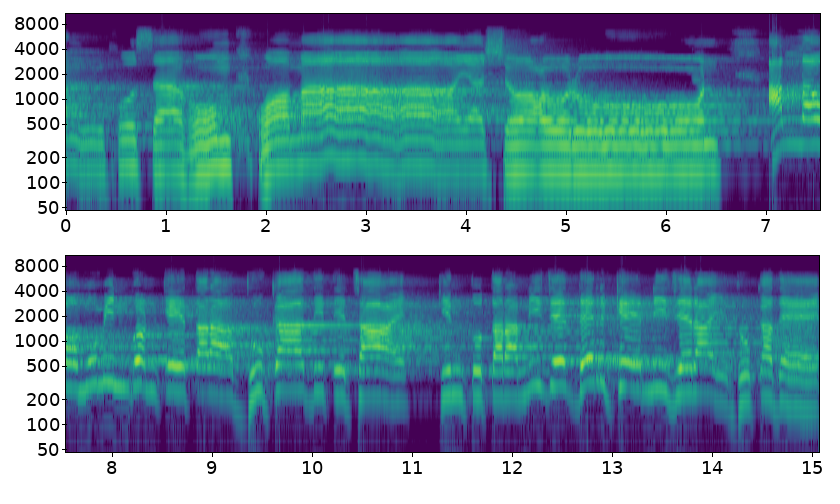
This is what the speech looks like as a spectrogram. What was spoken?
أنفسهم وما يشعرون আল্লাহ মুমিনগণকে তারা ধোকা দিতে চায়, কিন্তু তারা নিজেদেরকে নিজেরাই ধোকা দেয়,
